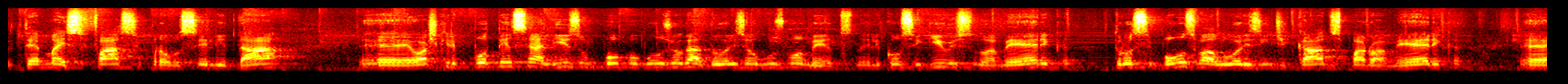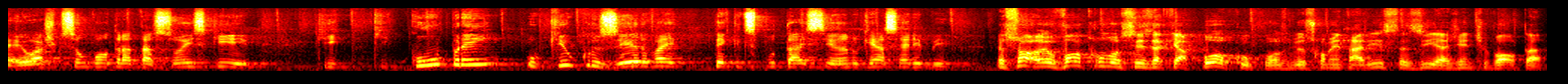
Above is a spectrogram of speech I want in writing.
até mais fácil para você lidar. É, eu acho que ele potencializa um pouco alguns jogadores em alguns momentos. Né? Ele conseguiu isso no América, trouxe bons valores indicados para o América. É, eu acho que são contratações que, que, que, cumprem o que o Cruzeiro vai ter que disputar esse ano, que é a Série B. Pessoal, eu volto com vocês daqui a pouco, com os meus comentaristas, e a gente volta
